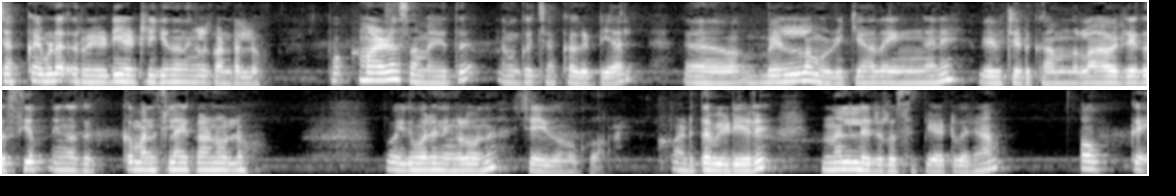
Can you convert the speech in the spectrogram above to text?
ചക്ക ഇവിടെ റെഡി ആയിട്ടിരിക്കുന്നത് നിങ്ങൾ കണ്ടല്ലോ. അപ്പോൾ മഴ സമയത്ത് നമുക്ക് ചക്ക കിട്ടിയാൽ വെള്ളമൊഴിക്കാതെ എങ്ങനെ വേവിച്ചെടുക്കാമെന്നുള്ള ആ ഒരു രഹസ്യം നിങ്ങൾക്കൊക്കെ മനസ്സിലായി കാണുമല്ലോ. അപ്പോൾ ഇതുപോലെ നിങ്ങളൊന്ന് ചെയ്തു നോക്കുക. അടുത്ത വീഡിയോയിൽ നല്ലൊരു റെസിപ്പിയായിട്ട് വരാം. ഓക്കെ.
